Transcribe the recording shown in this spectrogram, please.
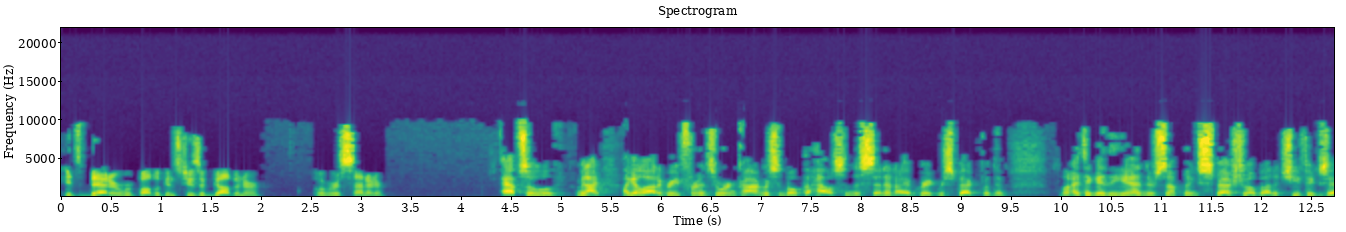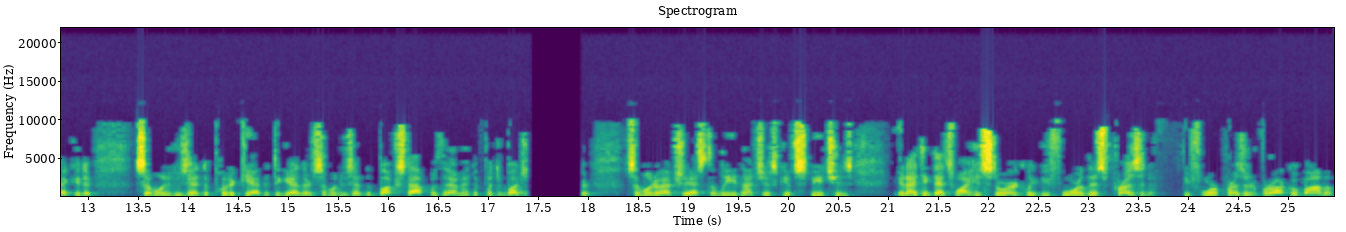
it's better Republicans choose a governor over a senator? Absolutely. I mean, I, I got a lot of great friends who are in Congress in both the House and the Senate. I have great respect for them. But I think in the end, there's something special about a chief executive, someone who's had to put a cabinet together, someone who's had the buck stop with them, had to put the budget someone who actually has to lead, not just give speeches. And I think that's why historically, before this president, before President Barack Obama,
